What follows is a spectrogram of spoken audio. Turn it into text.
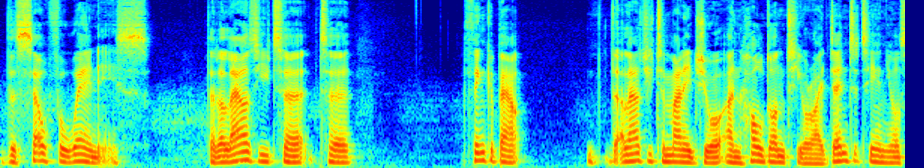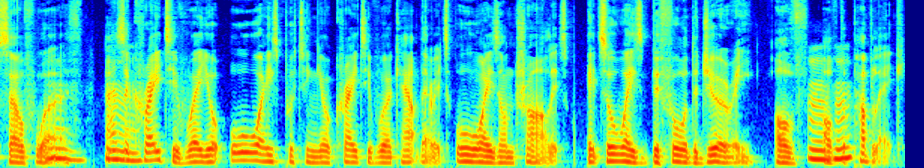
the self awareness that allows you to to think about that allows you to manage your and hold on to your identity and your self worth mm. as mm. a creative, where you're always putting your creative work out there. It's always on trial. It's it's always before the jury of mm-hmm. of the mm-hmm. public.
